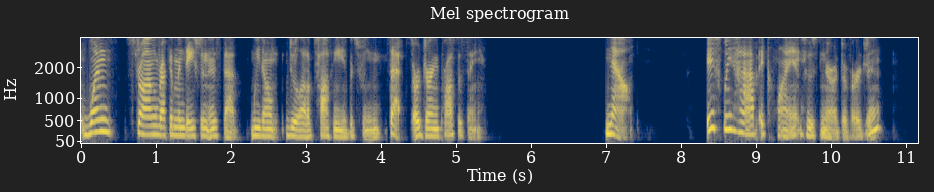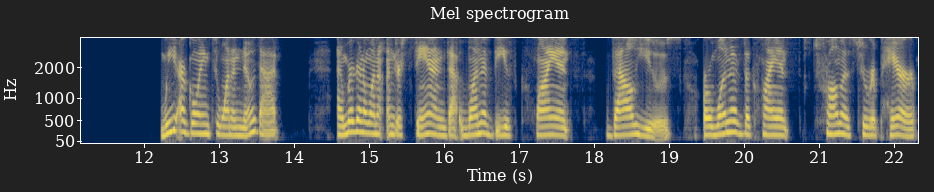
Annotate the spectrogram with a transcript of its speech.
one strong recommendation is that we don't do a lot of talking in between sets or during processing. Now, if we have a client who's neurodivergent, we are going to want to know that. And we're going to want to understand that one of these clients' values or one of the client's traumas to repair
